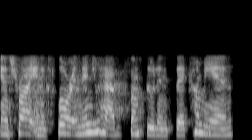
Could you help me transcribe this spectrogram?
and try and explore. And then you have some students that come in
